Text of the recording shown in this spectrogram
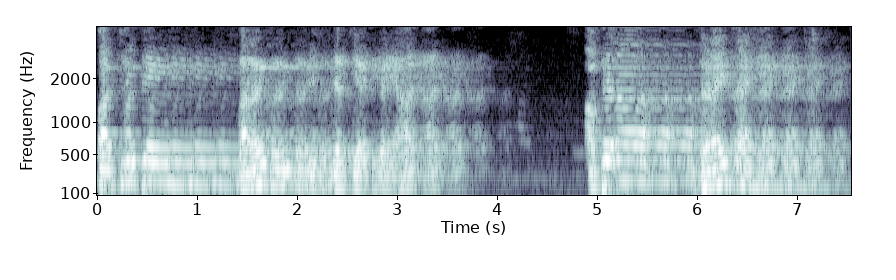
पाचवी ते बारावी पर्यंतचे विद्यार्थी या ठिकाणी आहात आपल्याला घडायचं आहे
